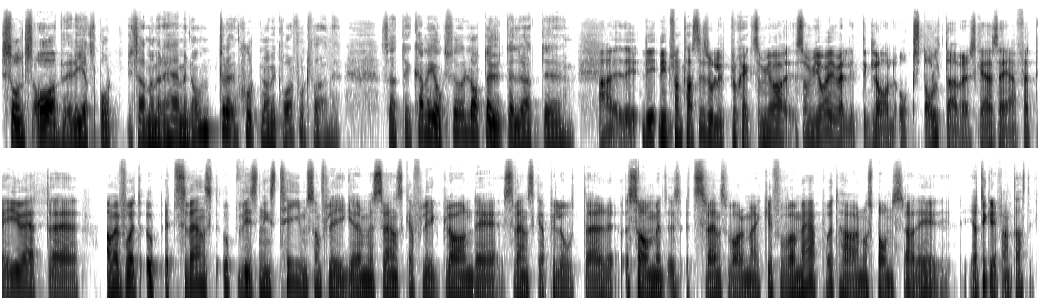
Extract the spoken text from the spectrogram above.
sålts av eller getts bort i samband med det här, men de skjortorna har vi kvar fortfarande. Så att det kan vi också lotta ut eller att... Eh, Ja, det, det är ett fantastiskt roligt projekt som jag, som jag är väldigt glad och stolt över, ska jag säga. För att det är ju ett, eh, ja, men få ett, upp, ett svenskt uppvisningsteam som flyger med svenska flygplan, det är svenska piloter, som ett, ett svenskt varumärke får vara med på ett hörn och sponsra. Det är, jag tycker det är fantastiskt.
